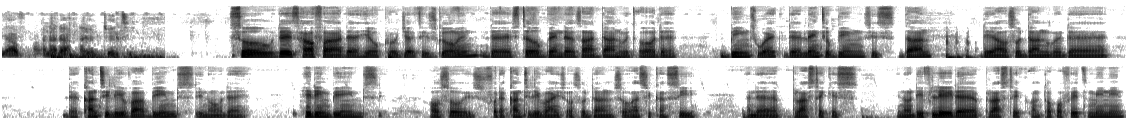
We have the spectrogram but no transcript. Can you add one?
We have another iron 20 so this is how far the hill project is going. The steel benders are done with all the beams work. The lintel beams is done. They are also done with the the cantilever beams you know the hidden beams also is for the cantilever is also done. So as you can see and the plastic is you know they've laid the plastic on top of it meaning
